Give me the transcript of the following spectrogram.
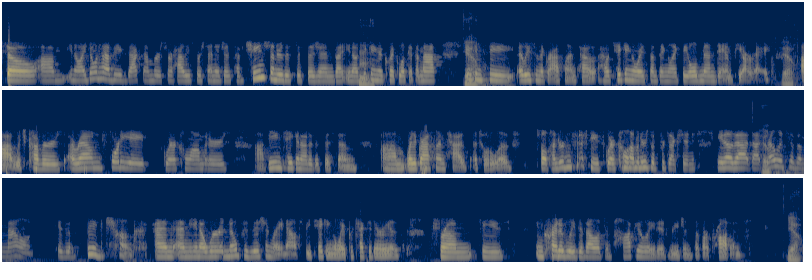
So, um, you know, I don't have the exact numbers for how these percentages have changed under this decision, but, you know, mm. taking a quick look at the map, yeah. you can see, at least in the grasslands, how, how taking away something like the Oldman Dam PRA, yeah. uh, which covers around 48 square kilometers, uh, being taken out of the system um, where the grasslands has a total of 1,250 square kilometers of protection. You know that that yeah. relative amount is a big chunk, and and you know we're in no position right now to be taking away protected areas from these incredibly developed and populated regions of our province. Yeah,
